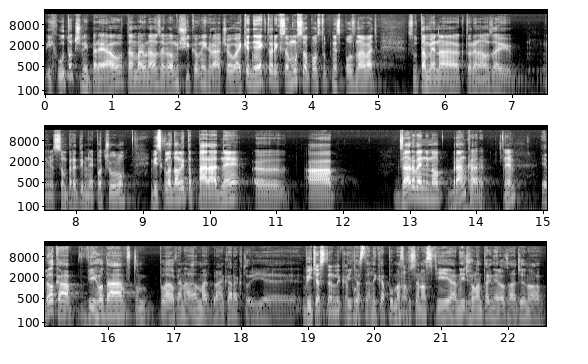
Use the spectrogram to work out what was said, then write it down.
ich útočný prejav, tam majú naozaj veľmi šikovných hráčov, aj keď niektorých som musel postupne spoznávať, sú tam mená, ktoré naozaj som predtým nepočul. Vyskladali to parádne e, a zároveň no, brankár, ne? Je veľká výhoda v tom play-off NHL mať brankára, ktorý je... Víťaz Stanley Cupu. Víťaz Stanley Cupu, má no. skúsenosti a nič ho len tak nerozhádže. No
